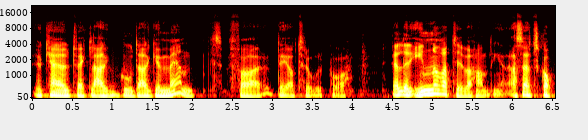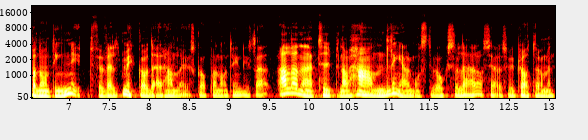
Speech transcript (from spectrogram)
hur kan jag utveckla goda argument för det jag tror på? Eller innovativa handlingar, alltså att skapa någonting nytt. För väldigt mycket av det här handlar ju om att skapa någonting nytt. Så alla den här typen av handlingar måste vi också lära oss göra. Så vi pratar om en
